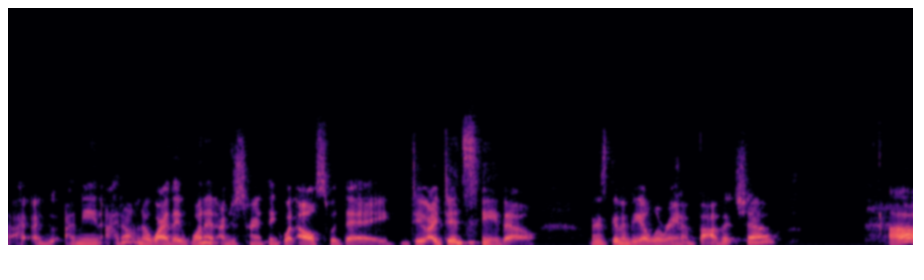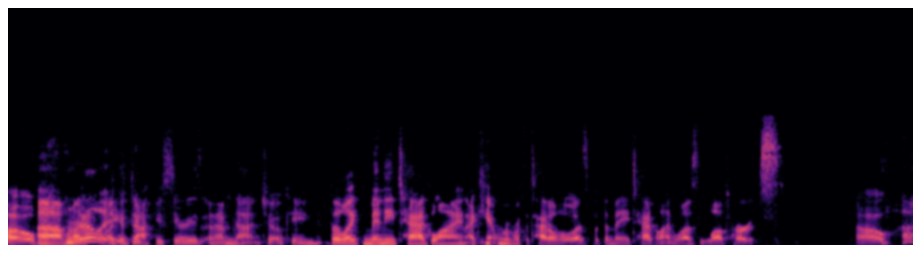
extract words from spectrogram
I, I, I mean, I don't know why they wouldn't. I'm just trying to think what else would they do. I did see though, there's going to be a Lorena Bobbitt show. Oh, um, like, really? Like a docu series, and I'm not joking. The like mini tagline, I can't remember what the title of it was, but the mini tagline was "Love Hurts." Oh,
